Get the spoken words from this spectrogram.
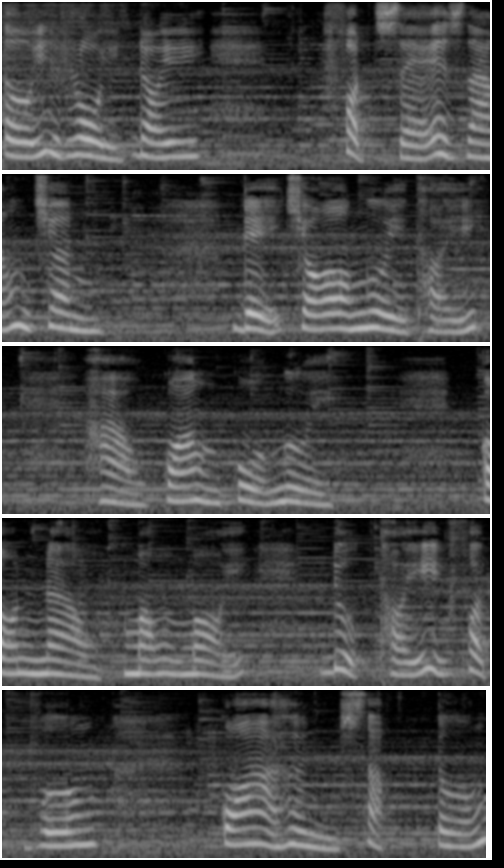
tới rồi đây, Phật sẽ giáng trần để cho người thấy hào quang của người. Con nào mong mỏi được thấy Phật vương qua hình sắc tướng,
